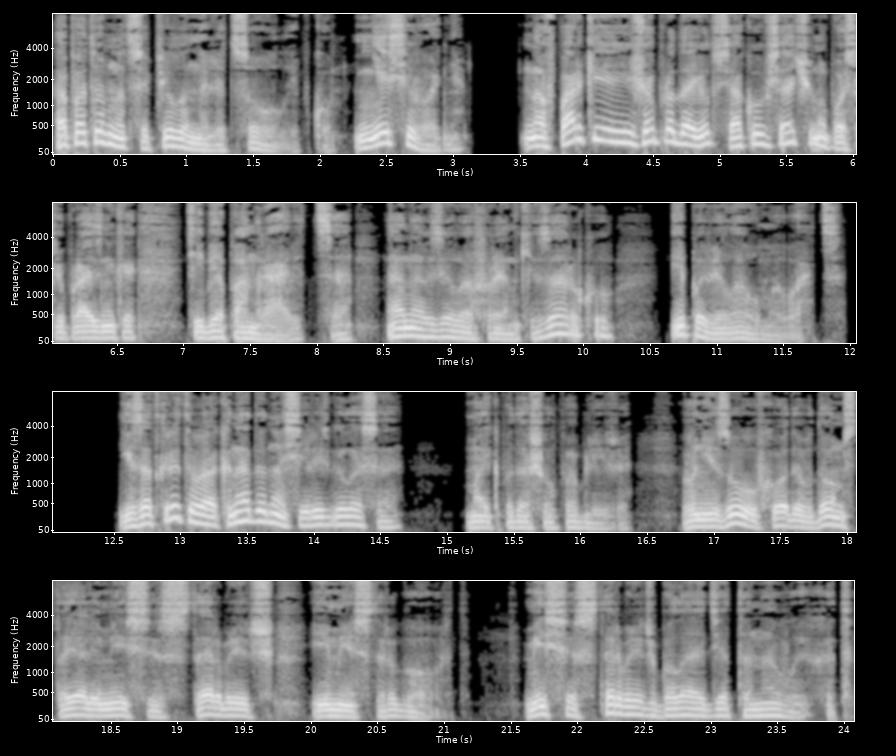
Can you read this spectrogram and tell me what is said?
а потом нацепила на лицо улыбку. «Не сегодня. Но в парке еще продают всякую всячину после праздника. Тебе понравится». Она взяла Фрэнки за руку и повела умываться. Из открытого окна доносились голоса. Майк подошел поближе. Внизу, у входа в дом, стояли миссис Стербридж и мистер Говард. Миссис Стербридж была одета на выход,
